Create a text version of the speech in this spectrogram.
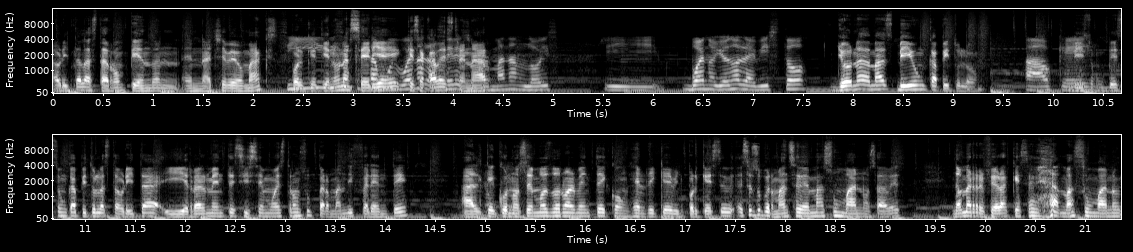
ahorita la está rompiendo en, en HBO Max, Sí, porque tiene una que serie que se acaba de estrenar. Superman and Lois. Y bueno, yo no la he visto. Yo nada más vi un capítulo, Ah, ok. vi, vi un capítulo hasta ahorita y realmente sí se muestra un Superman diferente al que conocemos normalmente con Henry Cavill, porque este, este Superman se ve más humano, ¿sabes? No me refiero a que se vea más humano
